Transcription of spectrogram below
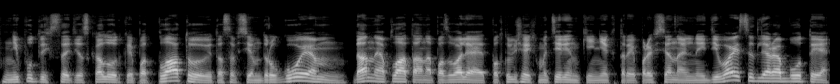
не путать, кстати, с колодкой под плату, это совсем другое. Данная плата, она позволяет подключать к материнке некоторые профессиональные девайсы для работы.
